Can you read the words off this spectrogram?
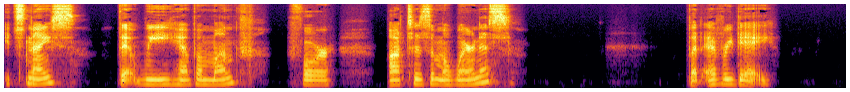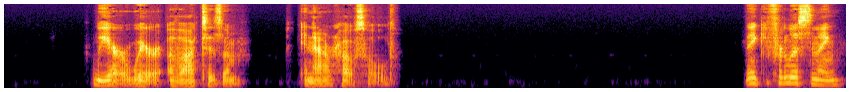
It's nice that we have a month for autism awareness, but every day we are aware of autism in our household. Thank you for listening.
